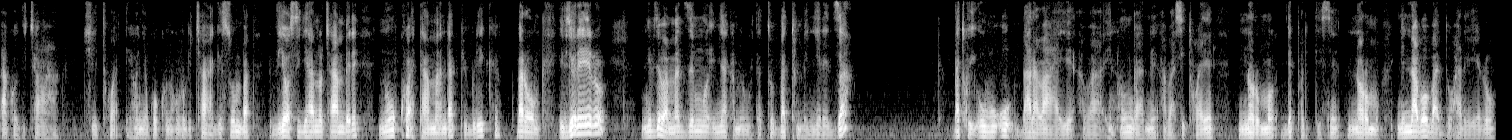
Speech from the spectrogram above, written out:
bakoze icyaha cyitwa ihonyabwoko ni ukuvuga icyaha gisumba byose igihano cya mbere ni uko atamanda publique baronka. Ibyo rero ni byo bamazemo imyaka mirongo itatu batumenyereza ubu barabaye aba intungane abasitwaye normo de politicien normo ni nabo baduha rero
